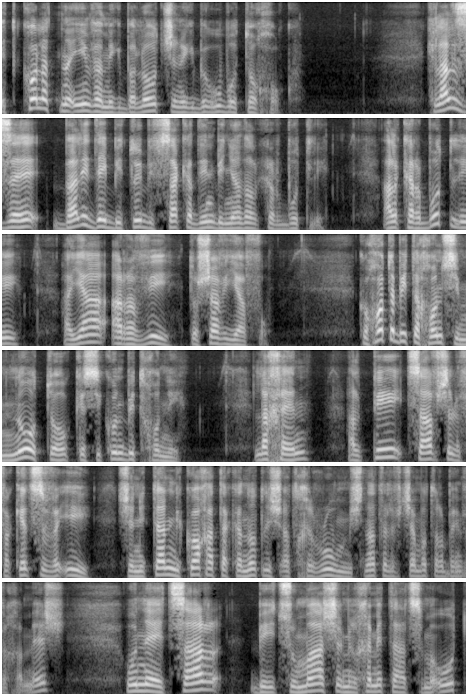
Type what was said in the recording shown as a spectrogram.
את כל התנאים והמגבלות שנקבעו באותו חוק. כלל זה בא לידי ביטוי בפסק הדין בעניין אל-קרבוטלי. אל-קרבוטלי היה ערבי, תושב יפו. כוחות הביטחון סימנו אותו כסיכון ביטחוני. לכן, על פי צו של מפקד צבאי שניתן מכוח התקנות לשעת חירום משנת 1945, הוא נעצר בעיצומה של מלחמת העצמאות,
